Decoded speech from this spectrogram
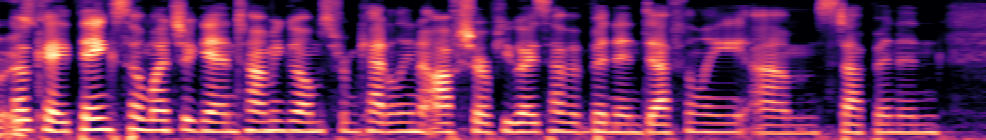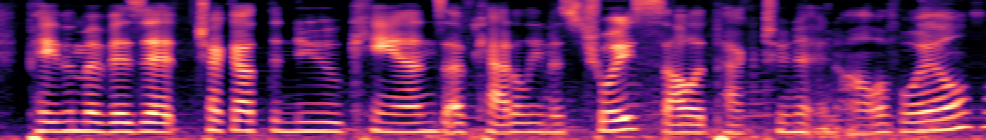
Nice. Okay, thanks so much again, Tommy Gomes from Catalina Offshore. If you guys haven't been in, definitely um, stop in and pay them a visit. Check out the new cans of Catalina's Choice, solid pack tuna and olive oil,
